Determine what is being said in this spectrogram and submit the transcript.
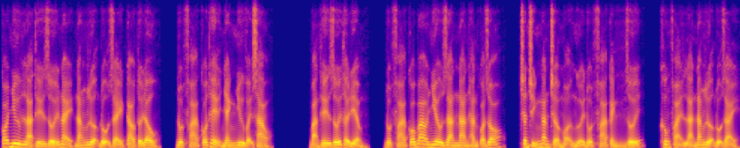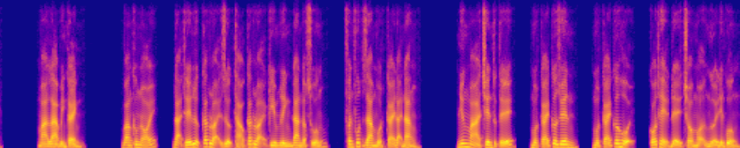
coi như là thế giới này năng lượng độ dày cao tới đâu, đột phá có thể nhanh như vậy sao? Bản thế giới thời điểm, đột phá có bao nhiêu gian nan hắn quá rõ, chân chính ngăn trở mọi người đột phá cảnh giới, không phải là năng lượng độ dày, mà là bình cảnh. Bằng không nói, đại thế lực các loại dược thảo các loại kim linh đan đập xuống, phân phút ra một cái đại năng. Nhưng mà trên thực tế một cái cơ duyên, một cái cơ hội, có thể để cho mọi người đến cuồng.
